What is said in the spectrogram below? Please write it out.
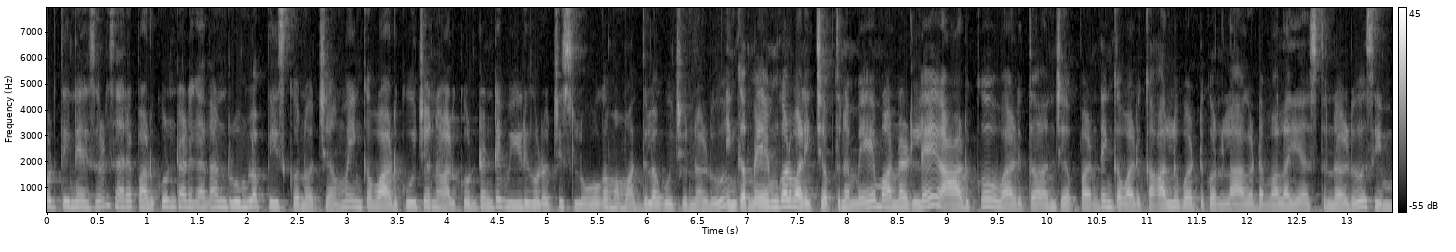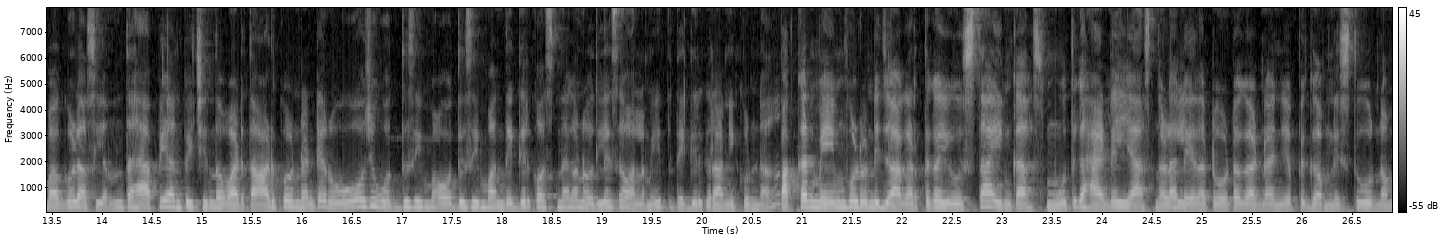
కూడా తినేసాడు. సరే పడుకుంటాడు కదా అని రూమ్లోకి తీసుకొని వచ్చాము. ఇంకా వాడు కూర్చొని ఆడుకుంటుంటే వీడు కూడా వచ్చి స్లోగా మా మధ్యలో కూర్చున్నాడు. ఇంకా మేము కూడా వాడికి చెప్తున్నాం మేము అన్నట్లే ఆడుకో వాడితో అని చెప్పంటే ఇంకా వాడి కాళ్ళు పట్టుకొని లాగటం అలా చేస్తున్నాడు. సింబాకి కూడా అసలు ఎంత హ్యాపీ అనిపించిందో వాడితో ఆడుకోండి అంటే రోజు వద్దు సింబా వద్దు సింబా అని దగ్గరికి వస్తున్నా కానీ వదిలేసే వాళ్ళమి దగ్గరికి రానికుండా. పక్కన మేము కూడా ఉండి జాగ్రత్తగా చూస్తా ఇంకా స్మూత్గా హ్యాండిల్ చేస్తున్నాడా లేదా టోటో గార్డ్ అని చెప్పి గమనిస్తూ ఉన్నాం.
